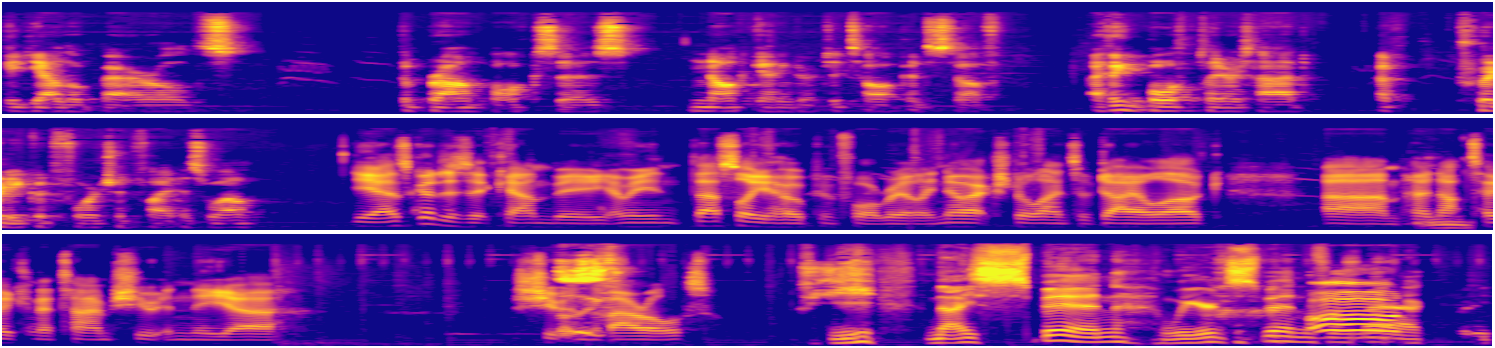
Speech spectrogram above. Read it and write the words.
the yellow barrels, the brown boxes, not getting her to talk and stuff. I think both players had a pretty good fortune fight as well. Yeah, as good as it can be. I mean, that's all you're hoping for, really. No extra lines of dialogue. Um, her not taking her time shooting the uh, shooting the barrels. Ye- nice spin, weird spin from Oh. Mac, but he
